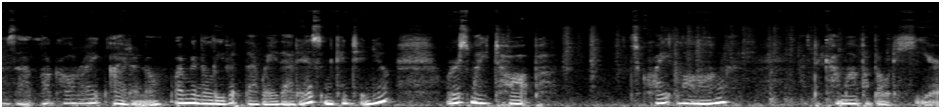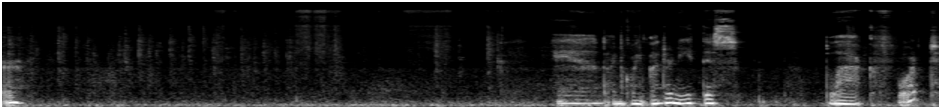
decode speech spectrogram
Does that look all right? I don't know. I'm going to leave it that way that is and continue. Where's my top? It's quite long. I have to come up about here. And I'm going underneath this black foot.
